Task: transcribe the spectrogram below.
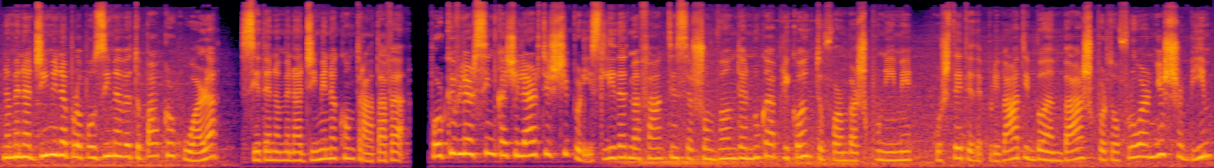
në menaxhimin e propozimeve të pakërkuara, si dhe në menaxhimin e kontratave. Por ky vlerësim kaq i lartë i Shqipërisë lidhet me faktin se shumë vende nuk e aplikojnë këtë formë bashkëpunimi, ku shteti dhe privati bëhen bashkë për të ofruar një shërbim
